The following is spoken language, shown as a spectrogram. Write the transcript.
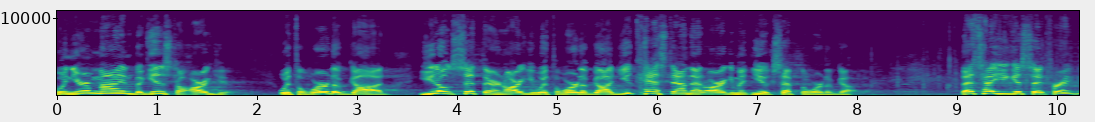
when your mind begins to argue with the Word of God, you don't sit there and argue with the Word of God. You cast down that argument, you accept the Word of God. That's how you get set free.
